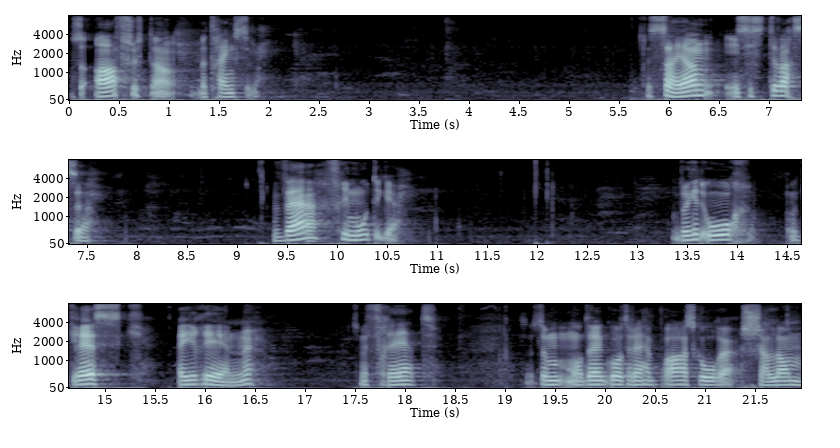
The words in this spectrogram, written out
og så avslutter han med trengsel. Så sier han i siste verset Vær frimodige. Bruk et ord på gresk, eirene, som er fred. Som måtte gå til det hebraiske ordet shalom.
